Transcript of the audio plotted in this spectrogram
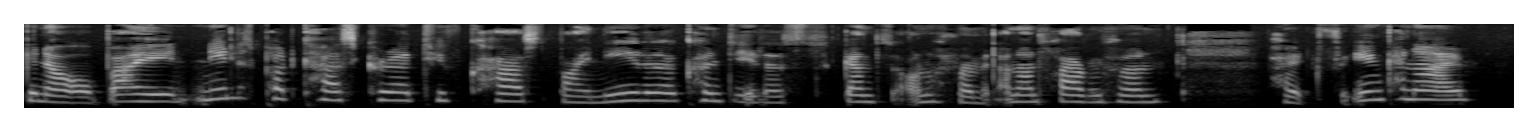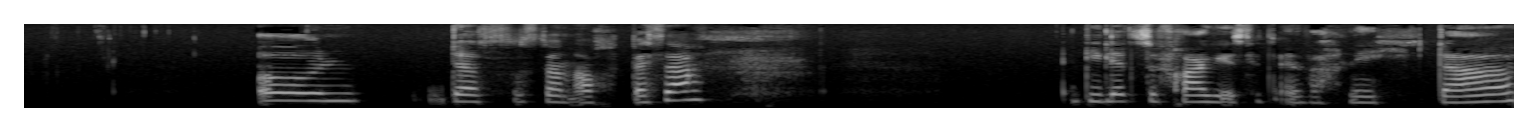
Genau, bei Neles Podcast Creative Cast bei Nele könnt ihr das Ganze auch nochmal mit anderen Fragen hören. Halt für ihren Kanal. Und das ist dann auch besser. Die letzte Frage ist jetzt einfach nicht da.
